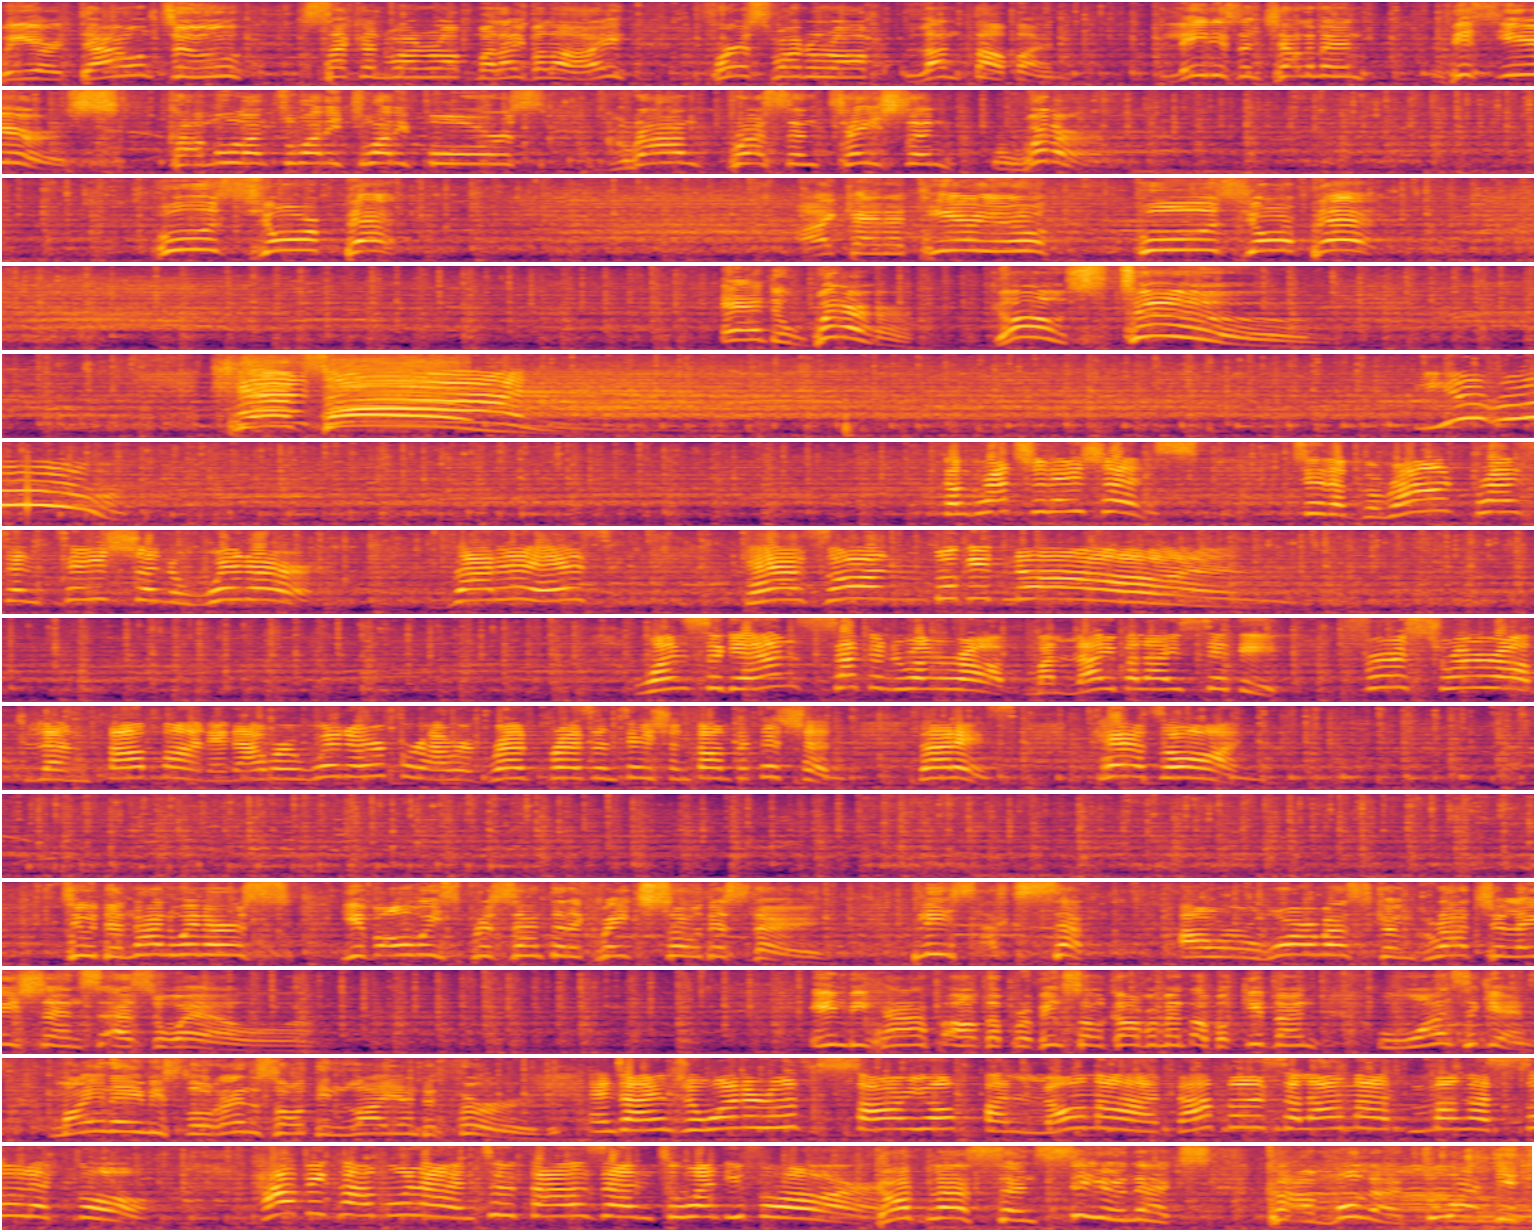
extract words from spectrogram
We are down to second runner-up Malaybalay, first runner-up Lantapan. Ladies and gentlemen, this year's Kaamulan 2024's Grand Presentation winner. Who's your bet? I cannot hear you. Who's your bet? And the winner goes to Congratulations to the ground presentation winner. That is Quezon Bukidnon. Once again, second runner-up, Malaybalay City. First runner-up, Lantapan. And our winner for our grand presentation competition, that is Quezon. To the non-winners, you've always presented a great show this day. Please accept our warmest congratulations as well. In behalf of the provincial government of Bukidnon, once again, my name is Lorenzo Dinlayan III. And I am Joanna Ruth Sario Paloma. Dakol salamat mga sulit ko. Happy Kaamulan 2024! God bless and see you next Kaamulan 20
